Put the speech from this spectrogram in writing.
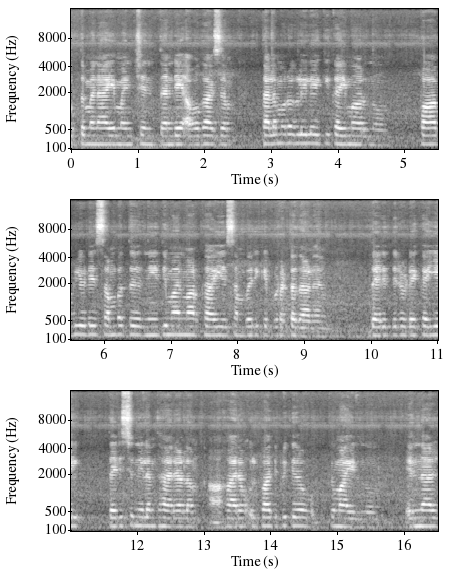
ഉത്തമനായ മനുഷ്യൻ തന്റെ അവകാശം തലമുറകളിലേക്ക് കൈമാറുന്നു. പാപിയുടെ സമ്പത്ത് നീതിമാന്മാർക്കായി സംഭരിക്കപ്പെട്ടതാണ്. ദരിദ്രരുടെ കയ്യിൽ തരിശു നിലം ധാരാളം ആഹാരം ഉൽപ്പാദിപ്പിക്കുമായിരുന്നു. എന്നാൽ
